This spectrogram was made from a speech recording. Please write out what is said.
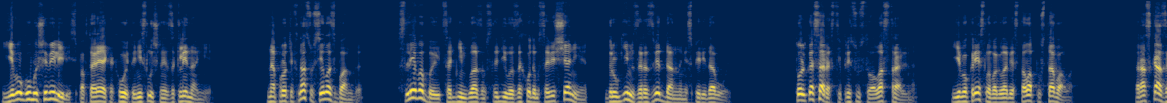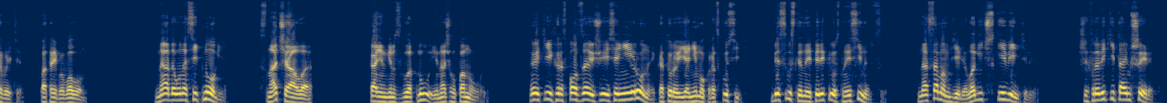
Его губы шевелились, повторяя какое-то неслышное заклинание. Напротив нас уселась банда. Слева Бейтс одним глазом следила за ходом совещания, другим за разведданными с передовой. Только Сарости присутствовал астрально. Его кресло во главе стола пустовало. «Рассказывайте», – потребовал он. Надо уносить ноги. Сначала. Каннингем сглотнул и начал по новой. Эти их расползающиеся нейроны, которые я не мог раскусить, бессмысленные перекрестные синапсы, на самом деле логические вентили. Шифровики таймшерят.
